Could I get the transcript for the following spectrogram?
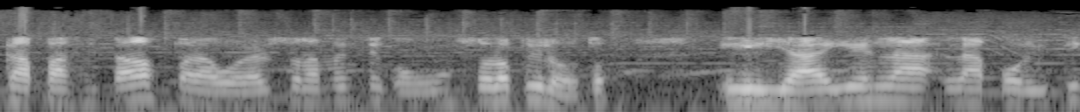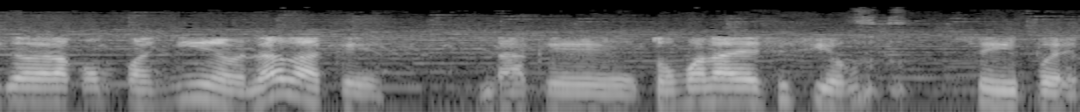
capacitados para volar solamente con un solo piloto y ya ahí es la, la política de la compañía, ¿verdad? La que la que toma la decisión si pues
